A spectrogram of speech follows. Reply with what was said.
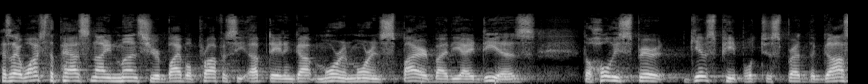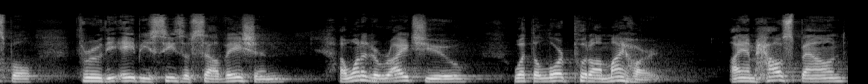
As I watched the past nine months, your Bible prophecy update and got more and more inspired by the ideas the Holy Spirit gives people to spread the gospel through the ABCs of salvation, I wanted to write you what the Lord put on my heart. I am housebound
